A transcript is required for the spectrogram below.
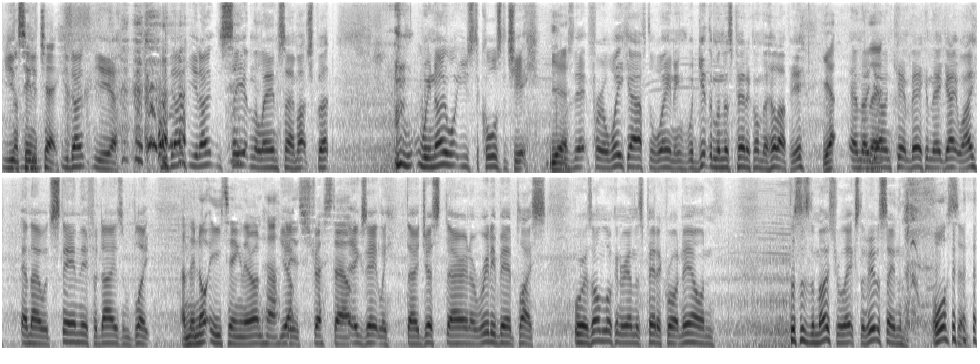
you, don't seeing you, the check. You don't, yeah, you don't you don't see it in the lamb so much, but we know what used to cause the check. Yeah. Was that for a week after weaning, we'd get them in this paddock on the hill up here, yeah. and they'd There. go and camp back in that gateway, and they would stand there for days and bleat. and they're not eating. They're unhappy. Yep. They're stressed out. Exactly. They just they're in a really bad place. Whereas I'm looking around this paddock right now, and this is the most relaxed I've ever seen them. Awesome.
